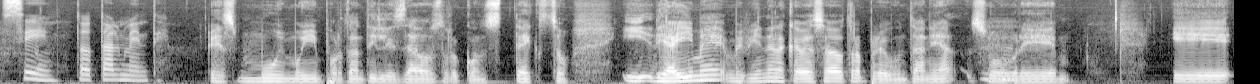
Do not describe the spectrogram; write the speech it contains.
Sí, totalmente. Es muy, muy importante y les da otro contexto. Y de ahí me, me viene a la cabeza otra pregunta, Ania, sobre eh,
